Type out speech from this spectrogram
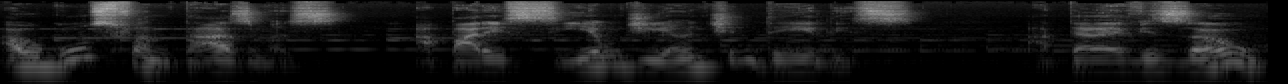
Alguns fantasmas apareciam diante deles. A televisão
